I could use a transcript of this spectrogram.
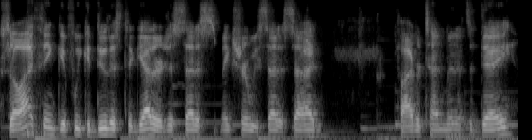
So I think if we could do this together, just set us, make sure we set aside five or ten minutes a day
